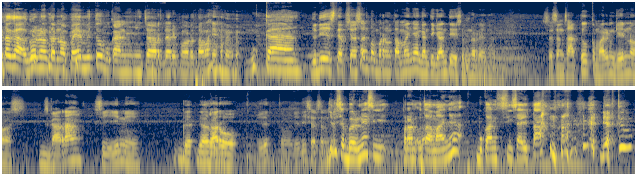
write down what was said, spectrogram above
tau gak, gue nonton OPM itu bukan ngincar dari pemeran utamanya Bukan. Jadi setiap season pemeran utamanya ganti-ganti sebenarnya tuh. Season 1 kemarin Genos Sekarang si ini Ga- Garo. Garo Gitu, jadi season Jadi sebenarnya si peran utamanya bukan si Saitama. Dia tuh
